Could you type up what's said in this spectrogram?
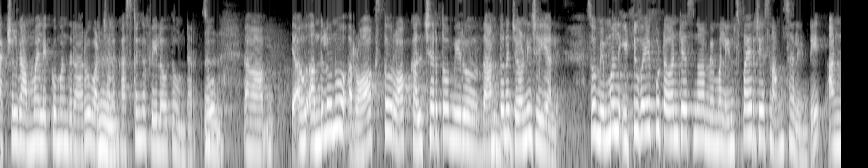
యాక్చువల్గా అమ్మాయిలు ఎక్కువ మంది రారు వాళ్ళు చాలా కష్టంగా ఫీల్ అవుతూ ఉంటారు. సో అందులోనూ రాక్స్తో రాక్ కల్చర్తో మీరు దాంతోనే జర్నీ చేయాలి. సో మిమ్మల్ని ఇటువైపు టర్న్ చేసిన మిమ్మల్ని ఇన్స్పైర్ చేసిన అంశాలు ఏంటి అండ్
